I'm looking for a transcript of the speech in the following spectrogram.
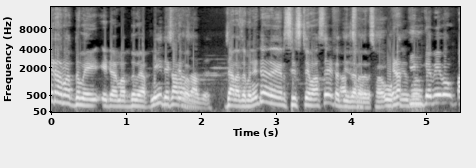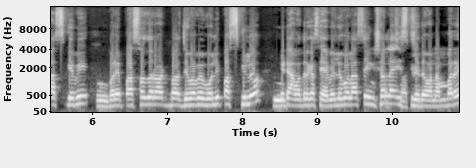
এটার মাধ্যমে এটার মাধ্যমে আপনি দেখতে জানা পাবেন। জানা যাবে এটা সিস্টেম আছে এটা দিয়ে আচ্ছা, জানা যাবে। আচ্ছা, এটা কেবি এবং কেবি মানে ওয়াট বা যেভাবে বলি কিলো এটা আমাদের কাছে আছে। ইনশাল্লাহ আচ্ছা, স্ক্রিনে দেওয়া নাম্বারে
